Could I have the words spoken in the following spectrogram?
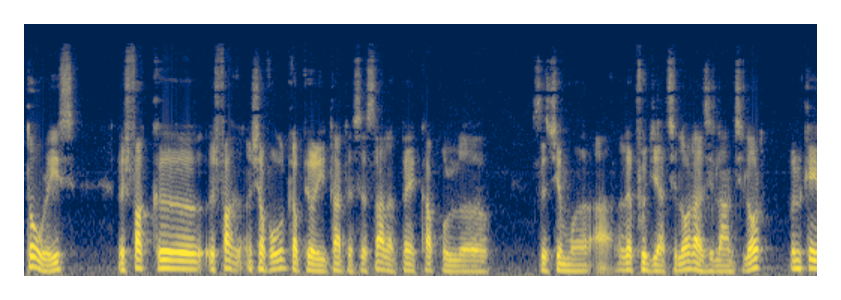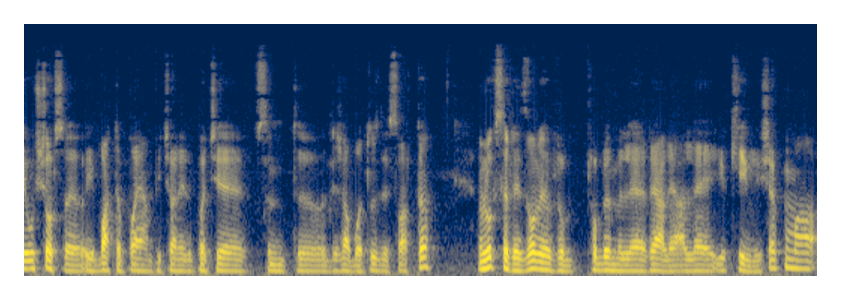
Tories își, fac, își, fac, își au făcut ca prioritate să sară pe capul, să zicem, refugiaților, azilanților, pentru că e ușor să îi bată pe aia în picioare după ce sunt deja bătuți de soartă, în loc să rezolve problemele reale ale UK-ului. Și acum,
